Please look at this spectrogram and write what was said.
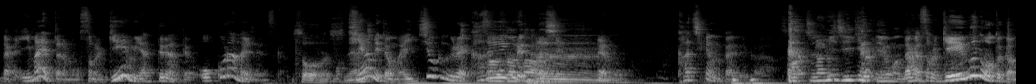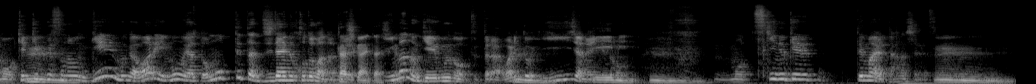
だから今やったらもうそのゲームやってるなんて怒らないじゃないですか。そうですね。もう極めてお前1億ぐらい稼いでくれって話そううん。いやもう価値観変えてるから。そっちの道行けって言うもんな。だからそのゲーム脳とかも結うん局そのゲームが悪いもんやと思ってた時代の言葉なんで確かに確かに今のゲーム脳って言ったら割といいじゃないけど、いい意味。うん。うんもう突き抜けて前って話じゃないですうか、ん。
